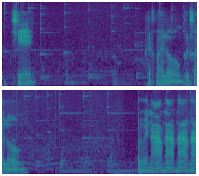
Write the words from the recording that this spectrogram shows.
โอเค ค่อยๆลง ค่อยๆลงเอ้ยน้ำน้ำน้ำน้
